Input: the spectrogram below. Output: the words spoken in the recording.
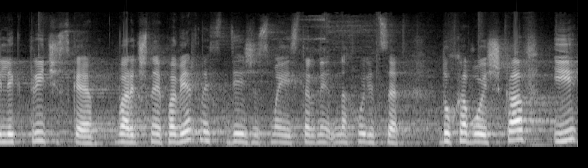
электрическая варочная поверхность. Здесь же с моей стороны находится духовой шкаф и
